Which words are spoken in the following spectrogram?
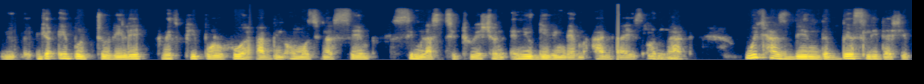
you're able to relate with people who have been almost in the same similar situation and you giving them advice on that. Which has been the best leadership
